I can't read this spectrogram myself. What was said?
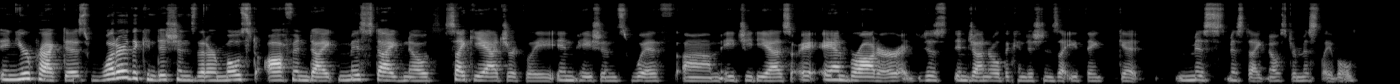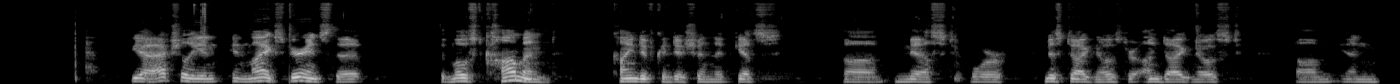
in your practice, what are the conditions that are most often di- misdiagnosed psychiatrically in patients with um, HEDS and broader, just in general, the conditions that you think get mis- misdiagnosed or mislabeled? Yeah, actually, in, in my experience, the the most common kind of condition that gets uh, missed or misdiagnosed or undiagnosed um, in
